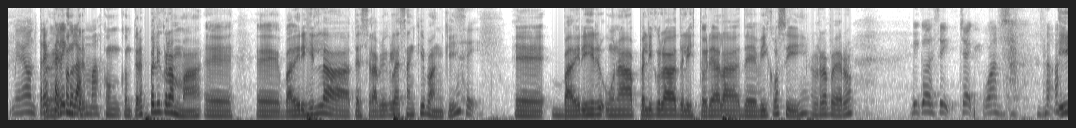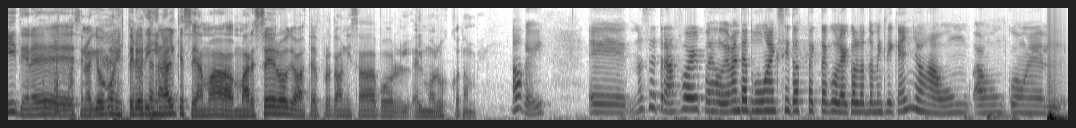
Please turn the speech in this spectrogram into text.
Viene con tres con películas tre- más. Con, con tres películas más. eh, eh, va a dirigir la tercera película de Sanky Panky. Sí. Eh, va a dirigir una película de la historia de, la, de Vico C, el rapero. Because sí, check once. No. Y tiene, si no me equivoco, una historia original rápido. que se llama Marcelo, que va a estar protagonizada por el Molusco también. Ok. Eh, no sé, Transform, pues obviamente tuvo un éxito espectacular con los dominicanos, aún, aún con el,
